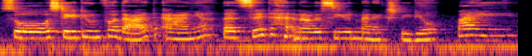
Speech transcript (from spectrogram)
So stay tuned for that. And yeah that's it. And i will see you in my next video. Bye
